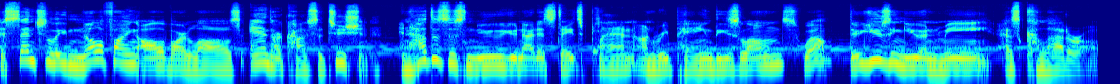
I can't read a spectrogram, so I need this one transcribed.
essentially nullifying all of our laws and our Constitution. And how does this new United States plan on repaying these loans? Well, they're using you and me as collateral.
